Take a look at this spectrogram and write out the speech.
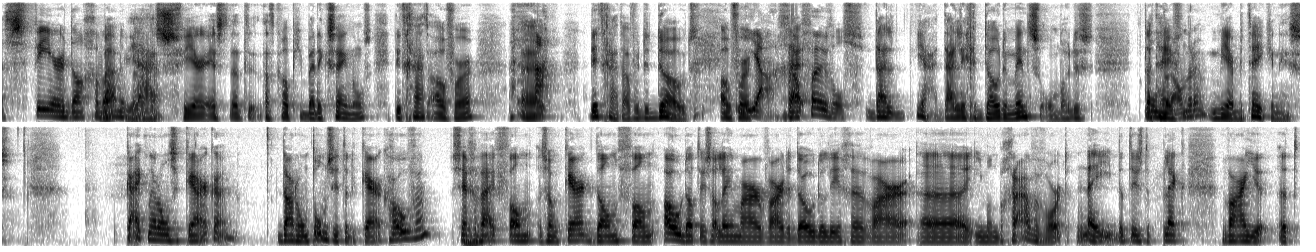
sfeer dan gewone Maar, ja, plekken. sfeer is, dat, dat koop je bij de Xenos. Dit gaat over, dit gaat over de dood. Over, ja, grafheuvels. Daar, daar, ja, daar liggen dode mensen onder. Dus dat Onder heeft andere. meer betekenis. Kijk naar onze kerken. Daar rondom zitten de kerkhoven. Zeggen wij van zo'n kerk dan van... oh, dat is alleen maar waar de doden liggen... waar eh, iemand begraven wordt. Nee, dat is de plek waar je het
